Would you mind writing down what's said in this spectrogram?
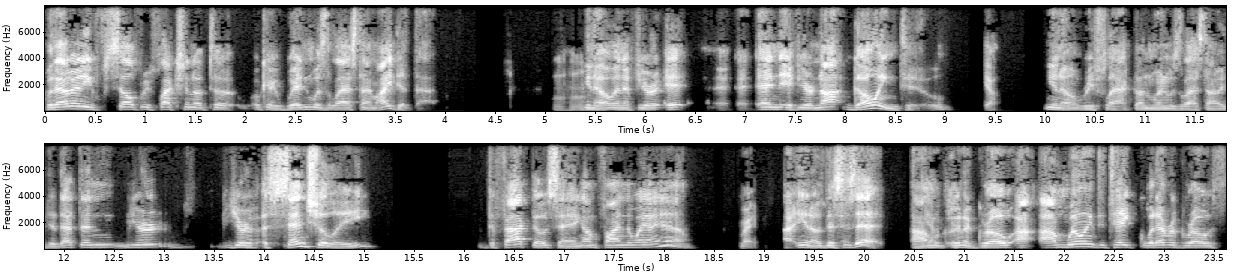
Without any self reflection of to okay, when was the last time I did that? Mhm. You know, and if you're it, and if you're not going to, Yeah. you know, reflect on when was the last time I did that, then you're you're essentially de facto saying I'm fine the way I am. Right. I, you know, this is it. I'm Yeah. going to grow. I, I'm willing to take whatever growth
